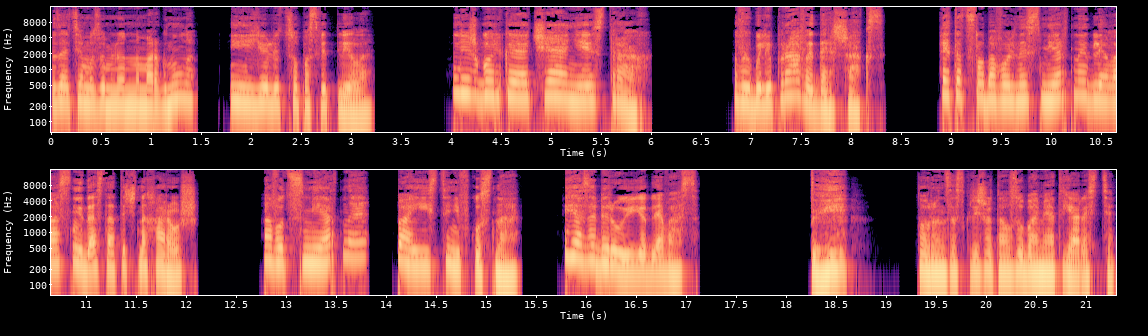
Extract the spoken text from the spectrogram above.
Затем изумленно моргнула, и ее лицо посветлело лишь горькое отчаяние и страх. Вы были правы, Даршакс. Этот слабовольный смертный для вас недостаточно хорош. А вот смертная поистине вкусна. Я заберу ее для вас». «Ты?» — Торрен заскрежетал зубами от ярости.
